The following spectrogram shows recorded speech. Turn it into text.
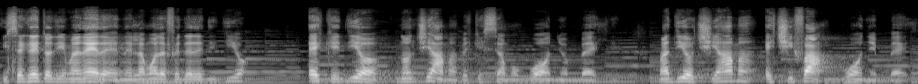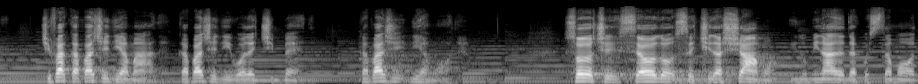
Il segreto di rimanere nell'amore fedele di Dio è che Dio non ci ama perché siamo buoni o belli, ma Dio ci ama e ci fa buoni e belli ci fa capaci di amare, capaci di volerci bene, capaci di amore. Solo, ci, solo se ci lasciamo illuminare da questo amore,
